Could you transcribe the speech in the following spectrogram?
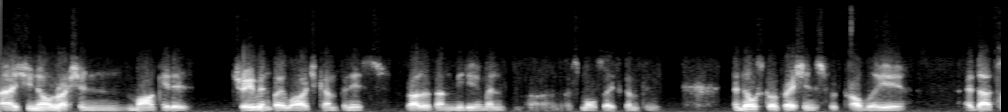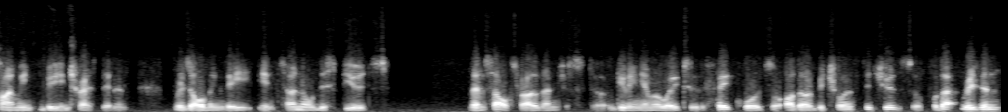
As you know, Russian market is driven by large companies rather than medium and uh, small-sized companies. And those corporations would probably, at that time, be interested in resolving the internal disputes themselves rather than just uh, giving them away to the state courts or other arbitral institutes. So for that reason,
